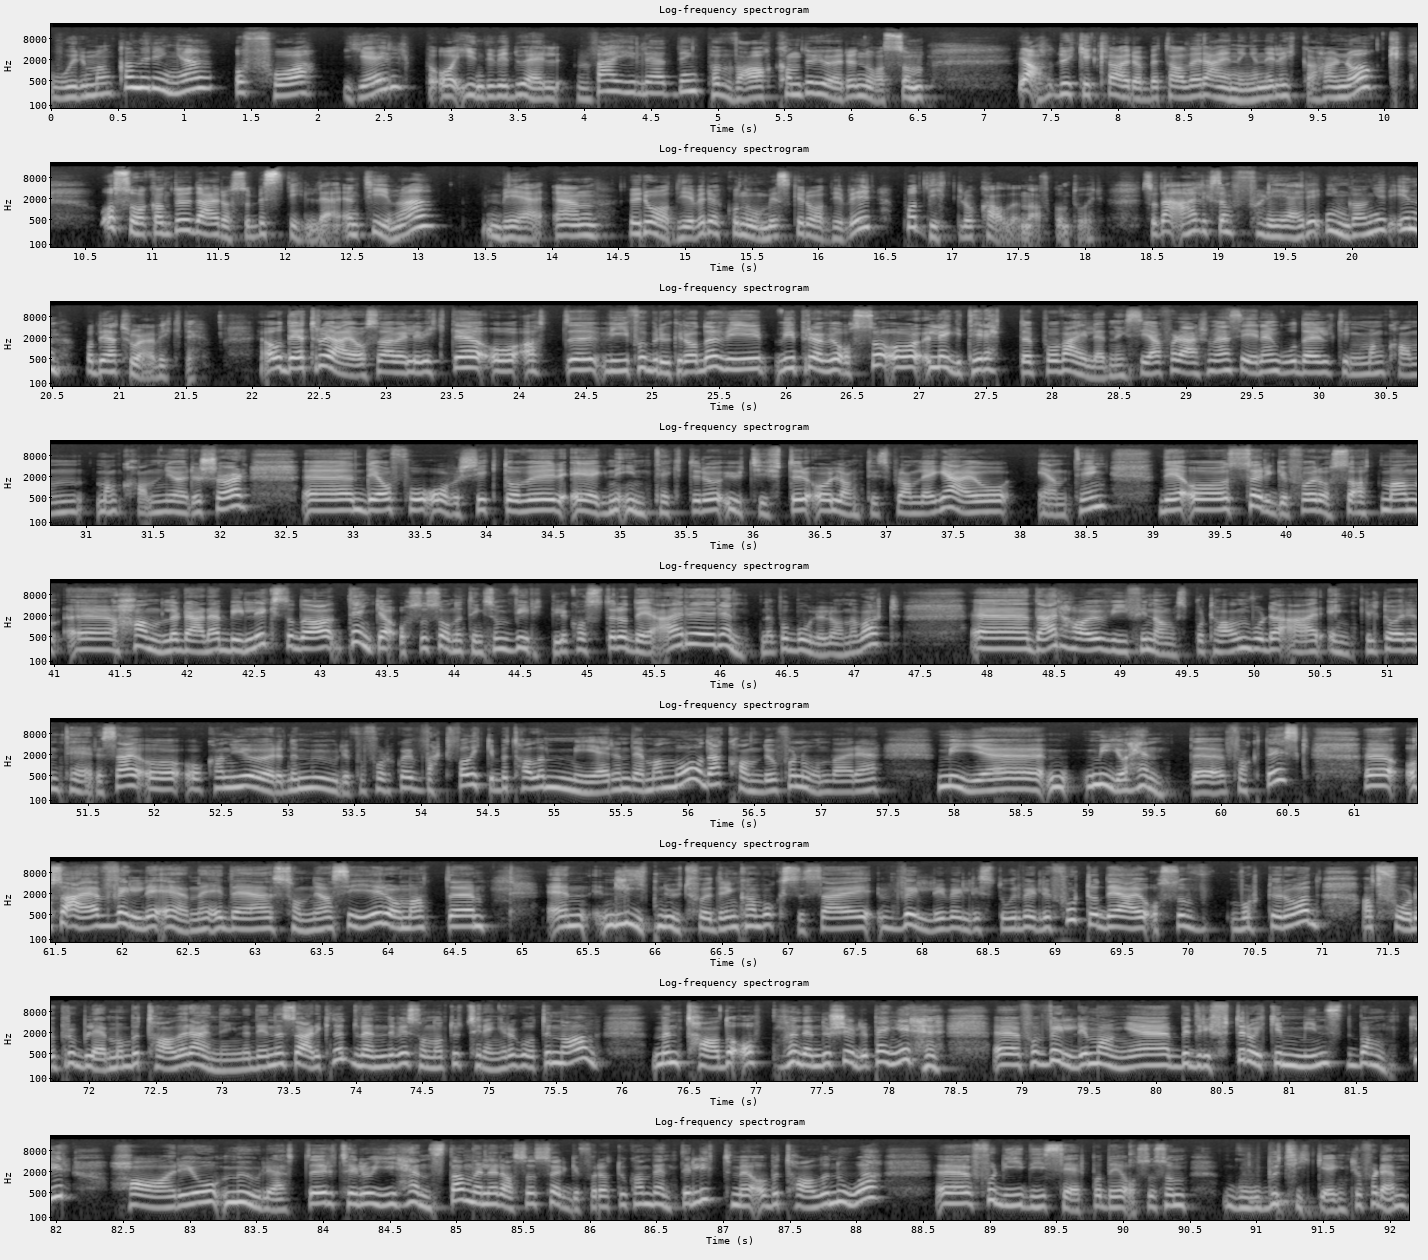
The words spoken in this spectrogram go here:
hvor man kan ringe og få hjelp og individuell veiledning på hva kan du gjøre nå som ja, du ikke klarer å betale regningen eller ikke har nok. Og så kan du der også bestille en time med en rådgiver, økonomisk rådgiver på ditt lokale Nav-kontor. Så det er liksom flere innganger inn, og det tror jeg er viktig. Ja, og Det tror jeg også er veldig viktig. Og at eh, vi i Forbrukerrådet vi, vi prøver jo også å legge til rette på veiledningssida. For det er som jeg sier en god del ting man kan, man kan gjøre sjøl. Eh, det å få oversikt over egne inntekter og utgifter og langtidsplanlegge er jo én ting. Det å sørge for også at man eh, handler der det er billigst, og da tenker jeg også sånne ting som virkelig koster, og det er rentene på boliglånet vårt. Eh, der har jo vi Finansportalen hvor det er enkelt å orientere seg og, og, kan gjøre det mulig for folk å i hvert fall ikke betale mer enn det man må, og der kan det jo for noen være mye, mye å hente, faktisk. Eh, og så er jeg veldig enig i det Sonja sier om at eh, en liten utfordring kan vokse seg veldig veldig, veldig stor veldig fort. Og det er jo også vårt råd, at får du problemer med å betale regningene dine, så er det ikke nødvendigvis sånn at du trenger å gå til Nav, men ta det opp med den du skylder penger. Eh, for veldig mange bedrifter, og ikke minst banker, har jo muligheter til å gi henstand, eller altså sørge for at du kan vente litt med å betale noe, eh, fordi de ser på det også som god butikk egentlig for dem.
